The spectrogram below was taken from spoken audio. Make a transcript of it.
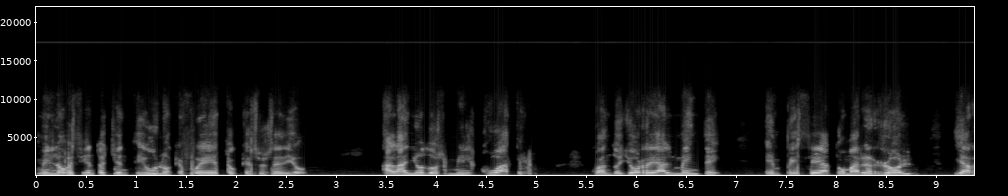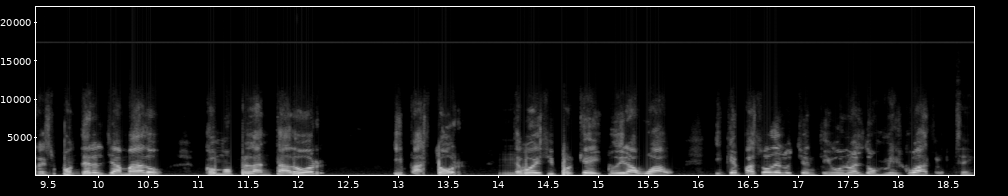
1981, que fue esto que sucedió, al año 2004, cuando yo realmente empecé a tomar el rol y a responder el llamado como plantador y pastor. Te voy a decir por qué. Y tú dirás, wow, ¿y qué pasó del 81 al 2004? Sí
